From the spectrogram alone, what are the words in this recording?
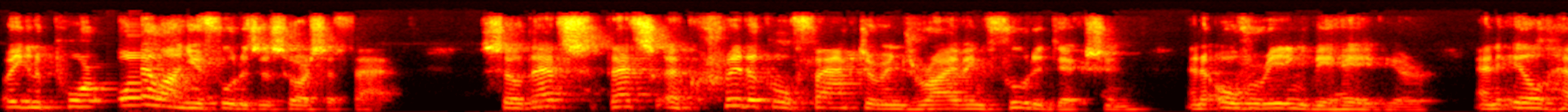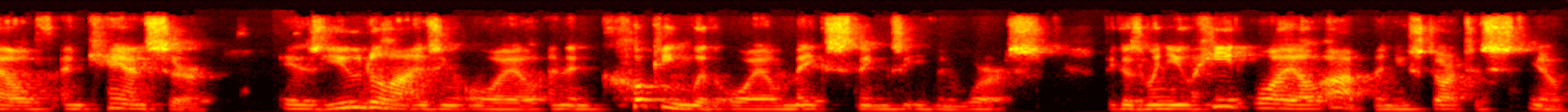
or are you going to pour oil on your food as a source of fat? So that's that's a critical factor in driving food addiction and overeating behavior and ill health and cancer is utilizing oil and then cooking with oil makes things even worse because when you heat oil up and you start to you know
